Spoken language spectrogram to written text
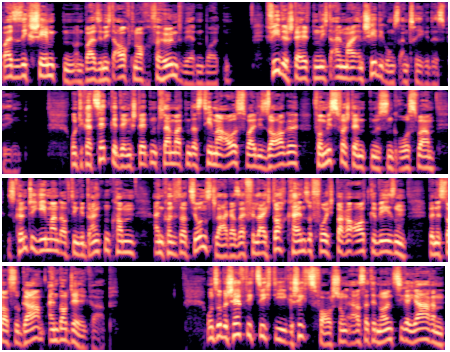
weil sie sich schämten und weil sie nicht auch noch verhöhnt werden wollten. Viele stellten nicht einmal Entschädigungsanträge deswegen. Und die KZ-Gedenkstätten klammerten das Thema aus, weil die Sorge vor Missverständnissen groß war. Es könnte jemand auf den Gedanken kommen, ein Konzentrationslager sei vielleicht doch kein so furchtbarer Ort gewesen, wenn es dort sogar ein Bordell gab. Und so beschäftigt sich die Geschichtsforschung erst seit den 90er Jahren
